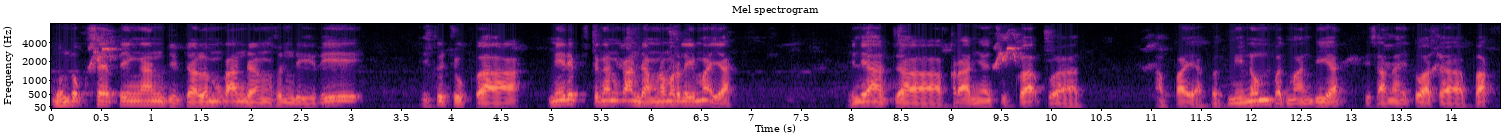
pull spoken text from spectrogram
Untuk settingan di dalam kandang sendiri itu juga mirip dengan kandang nomor 5 ya. Ini ada kerannya juga buat apa ya buat minum buat mandi ya. Di sana itu ada bak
